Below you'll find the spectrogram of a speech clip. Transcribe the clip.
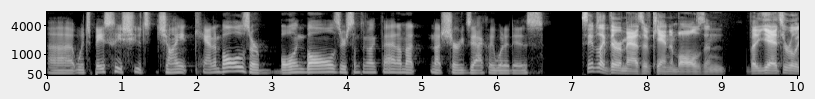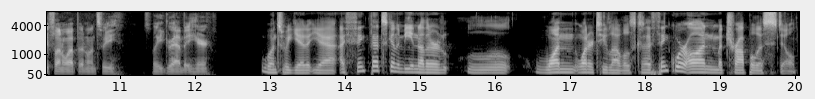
uh, which basically shoots giant cannonballs or bowling balls or something like that. I'm not not sure exactly what it is. Seems like there are massive cannonballs, and but yeah, it's a really fun weapon once we once we grab it here. Once we get it, yeah, I think that's going to be another l- one one or two levels because I think we're on Metropolis still,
